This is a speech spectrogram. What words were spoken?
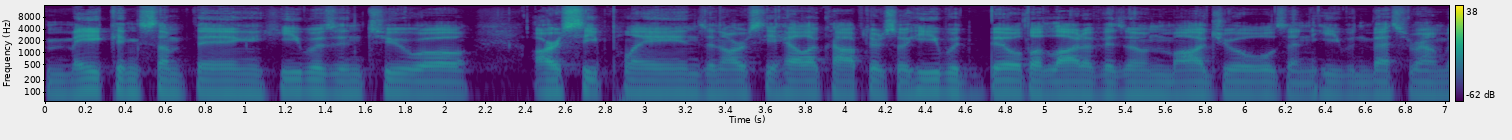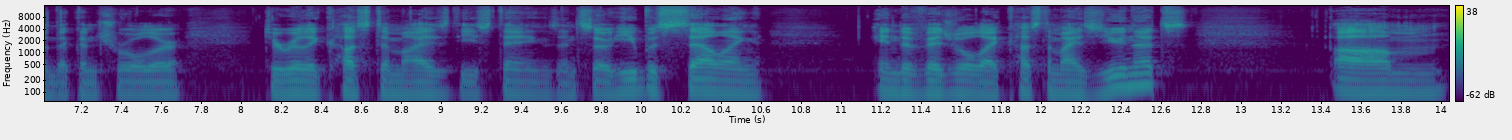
making something. He was into uh, RC planes and RC helicopters, so he would build a lot of his own modules and he would mess around with the controller to really customize these things. And so he was selling individual like customized units. Um,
